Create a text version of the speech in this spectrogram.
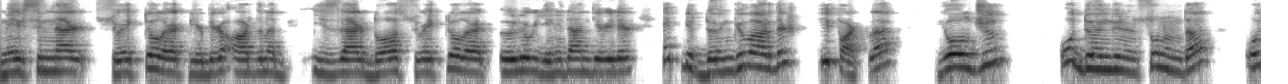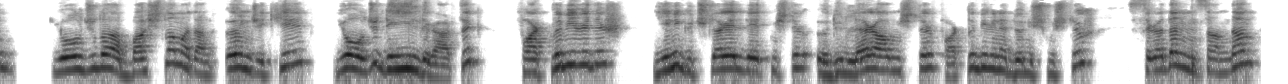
mevsimler sürekli olarak birbiri ardına izler, doğa sürekli olarak ölür, yeniden dirilir. Hep bir döngü vardır. Bir farkla Yolcu o döngünün sonunda o yolculuğa başlamadan önceki yolcu değildir artık. Farklı biridir. Yeni güçler elde etmiştir, ödüller almıştır, farklı birine dönüşmüştür. Sıradan insandan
